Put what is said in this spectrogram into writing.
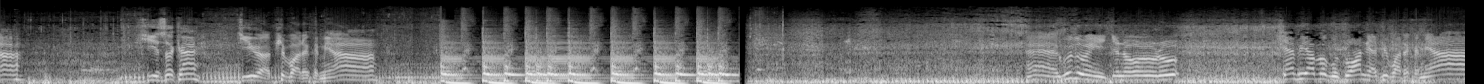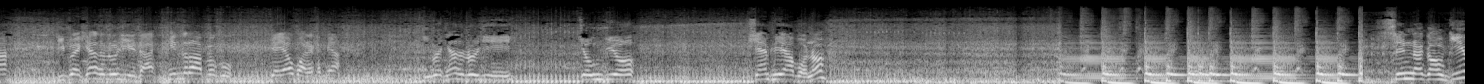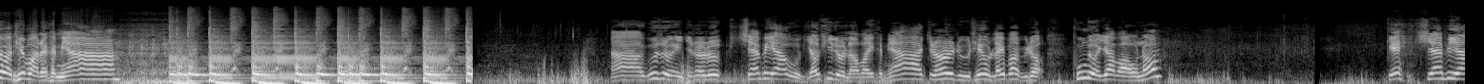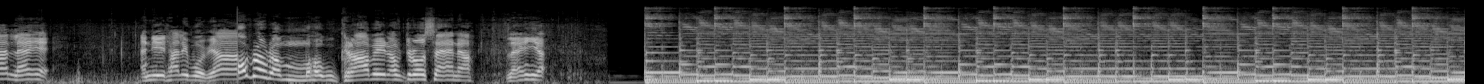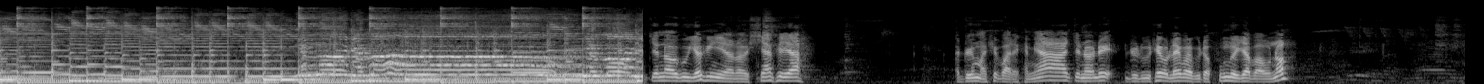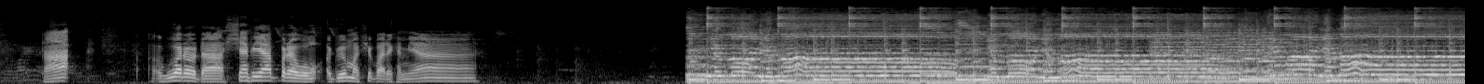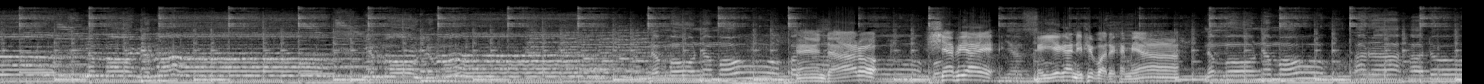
ရှီစခန်းကြီးရွာဖြစ်ပါတယ်ခင်ဗျာအဲအခုဆိုရင်ကျွန်တော်တို့ရှမ်းပြဘက်ကိုသွားနေရဖြစ်ပါတယ်ခင်ဗျာဒီဘက်ရှမ်းဆိုလို့ရှိရင်ဒါဟင်္ဒရာဘက်ကိုပြန်ရောက်ပါတယ်ခင်ဗျာ ဒီဘက်ရှမ်းဆိုလို့ရှိရင်ကျုံပြောရှမ်းပြပေါ့နော်စင်နကောင်ကြီးရွာဖြစ်ပါတယ်ခင်ဗျာအာအခုဆိုရင်ကျွန်တော်တို့ရှမ်းဖျားကိုရောက်ရှိလို့လာပါပြီခင်ဗျာကျွန်တော်တို့ဒီထဲကိုလိုက်ပါပြီးတော့ဖုံးပြော်ကြပါအောင်နော်ကဲရှမ်းဖျားလမ်းရဲ့ အနေထားလေးပေါ့ဗျာ off road တော့မဟုတ်ဘူး gravel တော့တော်တော်ဆန်းတာလမ်းကြီးကကျွန်တော်အခုရောက်ရှိနေတာတော့ရှမ်းဖျားအတွင်းမှာဖြစ်ပါတယ်ခင်ဗျာကျွန်တော်တို့အတူတူထဲကိုလိုက်ပါပြီးတော့ဖုံးလို့ရပါအောင်နော်ဒါ အခုကတော့ဒါရှမ်းဖျားပြဝုံအတွင်းမှာဖြစ်ပါတယ်ခင်ဗျာနမောနမောနမောနမောဒါတော့ရှမ်းဖျားရဲ့ငရေကနေဖြစ်ပါတယ်ခင်ဗျာနမောနမောအရဟတော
